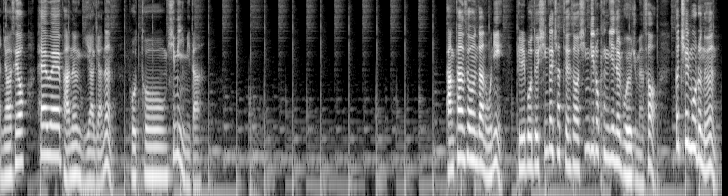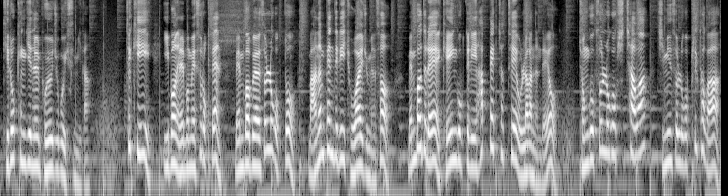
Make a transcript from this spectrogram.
안녕하세요. 해외 반응 이야기하는 보통 시민입니다. 방탄소년단 온이 빌보드 싱글 차트에서 신기록 행진을 보여주면서 끝을 모르는 기록 행진을 보여주고 있습니다. 특히 이번 앨범에 수록된 멤버별 솔로곡도 많은 팬들이 좋아해주면서 멤버들의 개인곡들이 핫백 차트에 올라갔는데요. 전국 솔로곡 시차와 지민 솔로곡 필터가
